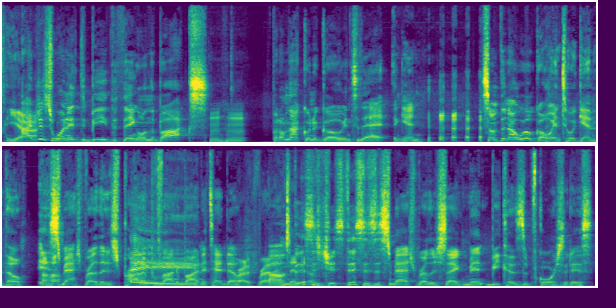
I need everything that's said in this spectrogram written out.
yeah, I just wanted to be the thing on the box. Mm-hmm. But I'm not going to go into that again. Something I will go into again, though, is Smash Brothers, product Hey. provided by Nintendo. Product Um, Nintendo. This is just this is a Smash Brothers segment because, of course, it is.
